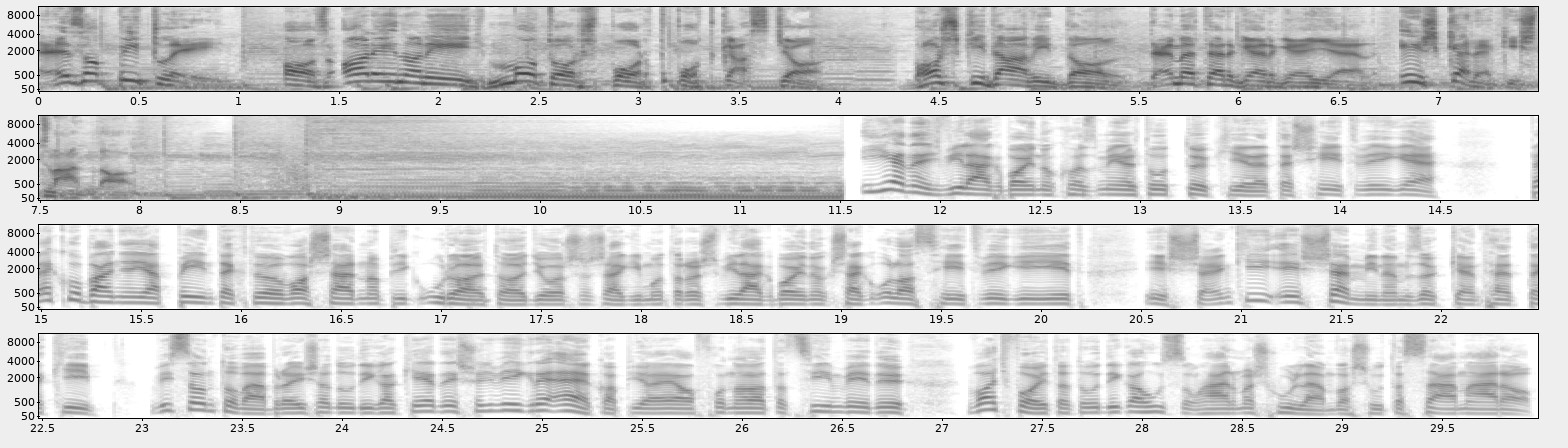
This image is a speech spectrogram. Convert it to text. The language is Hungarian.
Ez a Pitlane, az Arena 4 motorsport podcastja. Baski Dáviddal, Demeter Gergelyel és Kerek Istvánnal. Ilyen egy világbajnokhoz méltó tökéletes hétvége. Peko Bányája péntektől vasárnapig uralta a gyorsasági motoros világbajnokság olasz hétvégéjét, és senki és semmi nem zökkenthette ki. Viszont továbbra is adódik a kérdés, hogy végre elkapja-e a fonalat a címvédő, vagy folytatódik a 23-as hullámvasút a számára.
